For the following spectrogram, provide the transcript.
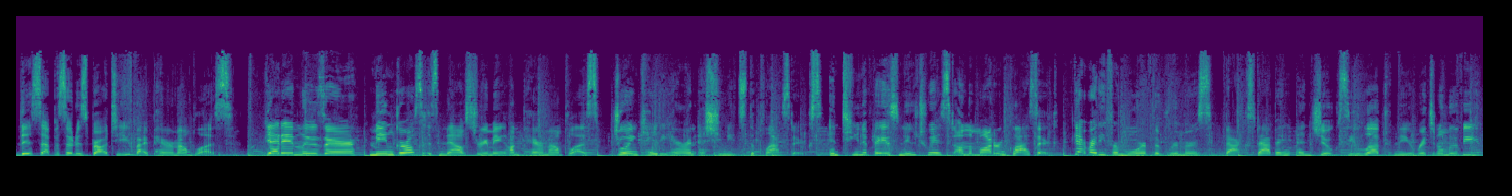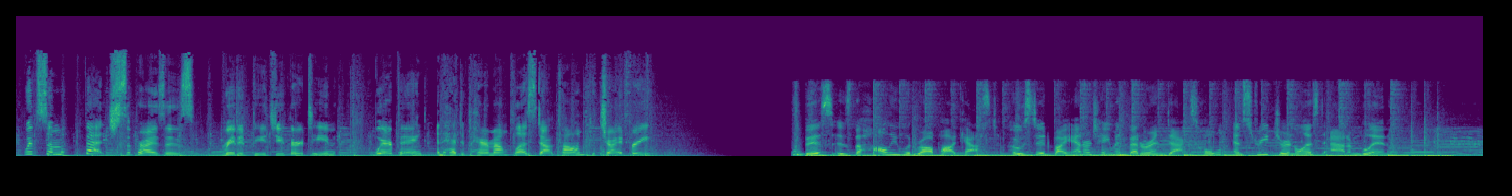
This episode is brought to you by Paramount Plus. Get in, loser! Mean Girls is now streaming on Paramount Plus. Join Cady Heron as she meets the plastics in Tina Fey's new twist on the modern classic. Get ready for more of the rumors, backstabbing, and jokes you loved from the original movie with some fetch surprises. Rated PG 13. Wear pink and head to ParamountPlus.com to try it free. This is the Hollywood Raw podcast, hosted by entertainment veteran Dax Holt and street journalist Adam Glyn.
